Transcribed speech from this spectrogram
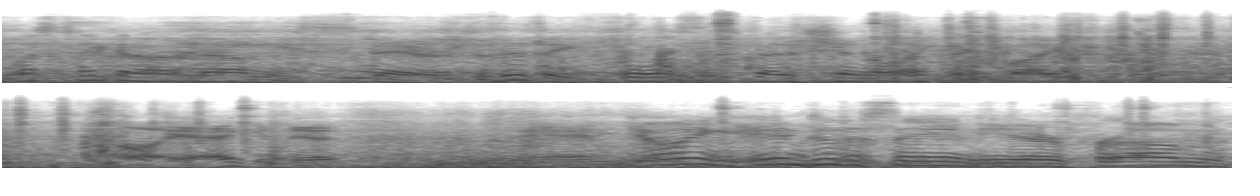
let's take it on down these stairs. It is a full suspension electric bike. Oh yeah, I can do it. And going into the sand here from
